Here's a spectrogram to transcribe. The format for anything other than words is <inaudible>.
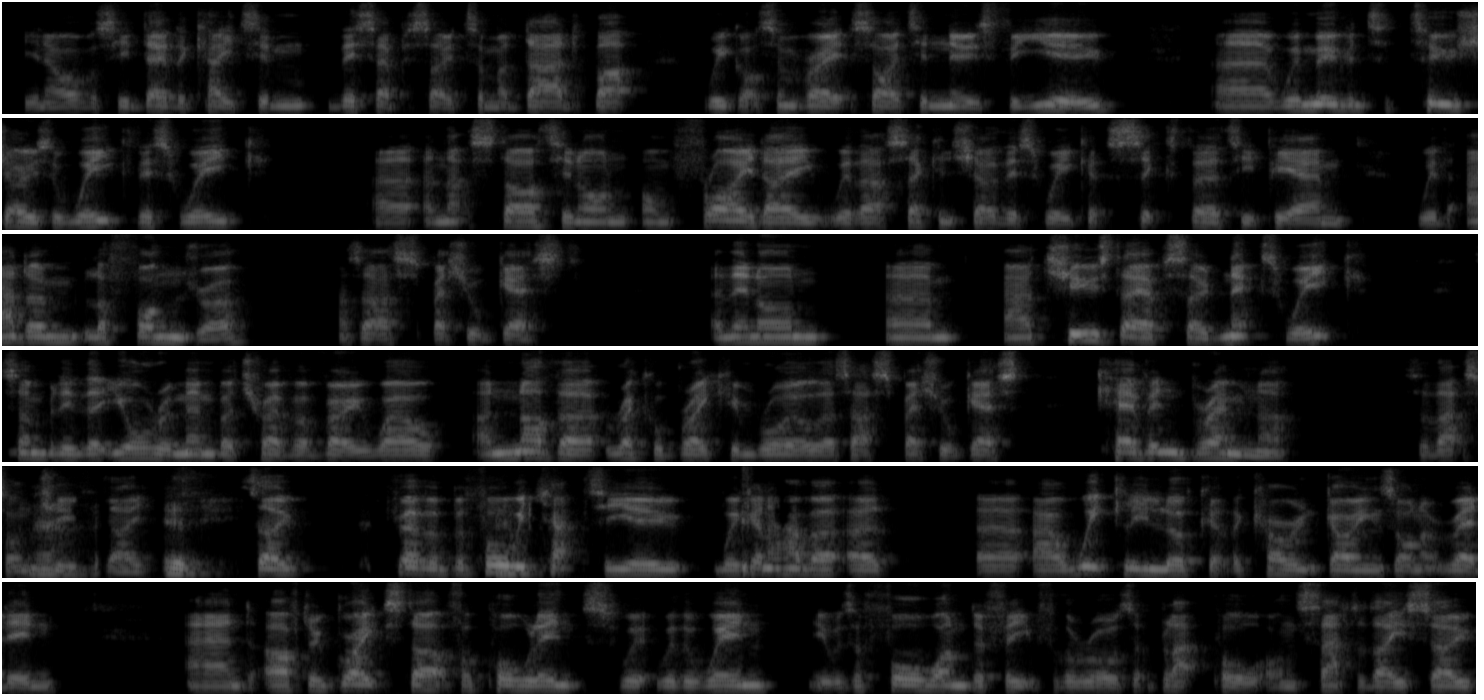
you know, obviously dedicating this episode to my dad, but we got some very exciting news for you. Uh, we're moving to two shows a week this week, uh, and that's starting on on Friday with our second show this week at 6:30 p.m. with Adam Le Fondre as our special guest, and then on um, our Tuesday episode next week, somebody that you'll remember, Trevor, very well. Another record breaking Royal as our special guest, Kevin Bremner. So that's on yeah. Tuesday. So, Trevor, before we chat to you, we're going to have a, a, a, our weekly look at the current goings on at Reading. And after a great start for Paul Ince with, with a win, it was a 4 1 defeat for the Royals at Blackpool on Saturday. So,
